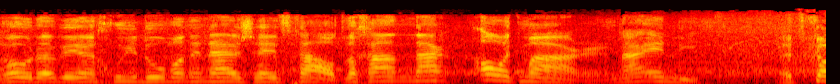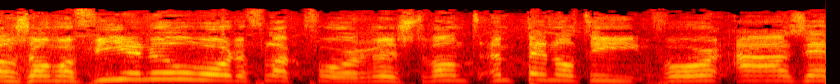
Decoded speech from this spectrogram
Roda weer een goede doelman in huis heeft gehaald. We gaan naar Alkmaar, naar Andy. Het kan zomaar 4-0 worden vlak voor rust, want een penalty voor AZ.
